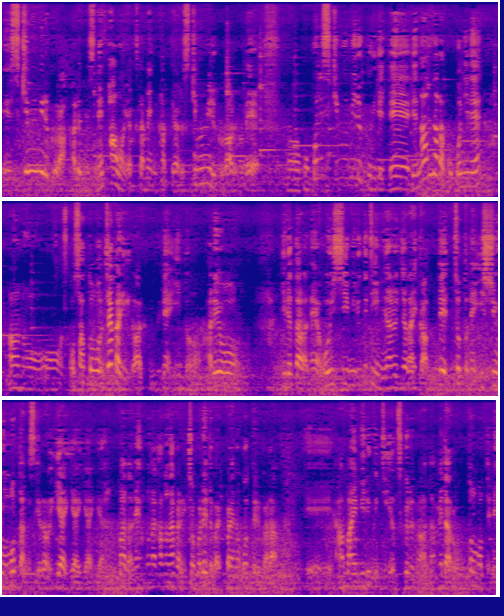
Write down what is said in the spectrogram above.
えー、スキムミルクがあるんですね。パンを焼くために買ってあるスキムミルクがあるので、まあ、ここにスキムミルク入れて、で、なんならここにね、あのー、お砂糖、ジャガリーがあるんでね、インドの。あれを入れたらね、美味しいミルクティーになるんじゃないかって、ちょっとね、一瞬思ったんですけど、いやいやいやいや、まだね、お腹の中にチョコレートがいっぱい残ってるから、えー、甘いミルクティーを作るのはダメだろうと思ってね、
